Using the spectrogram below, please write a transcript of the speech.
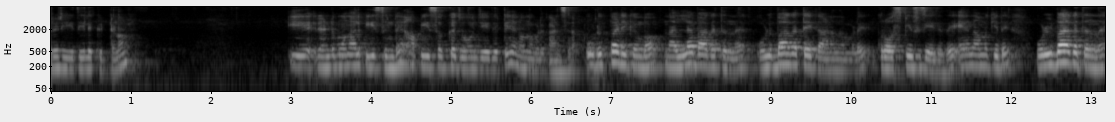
ഒരു രീതിയിൽ കിട്ടണം. ഈ രണ്ട് മൂന്നാൽ പീസ് ഉണ്ട്. ആ പീസൊക്കെ ജോയിൻ ചെയ്തിട്ട് ഞാൻ ഒന്നും കൂടെ കാണിച്ചു തരാം. ഉടുപ്പടിക്കുമ്പോൾ നല്ല ഭാഗത്തു നിന്ന് ഉൾഭാഗത്തേക്കാണ് നമ്മൾ ക്രോസ് പീസ് ചെയ്തത്. ഇനി നമുക്കിത് ഉൾഭാഗത്ത് നിന്ന്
